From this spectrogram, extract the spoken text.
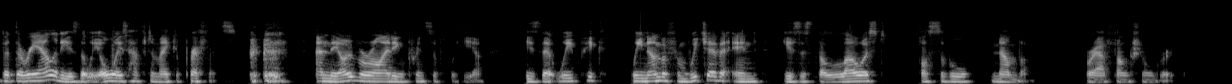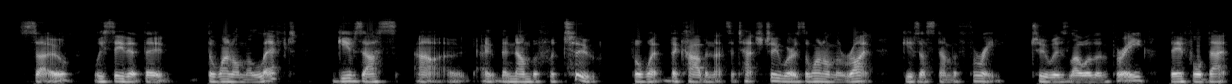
but the reality is that we always have to make a preference. and the overriding principle here is that we pick, we number from whichever end gives us the lowest possible number for our functional group. So we see that the, the one on the left gives us uh, the number for 2 for what the carbon that's attached to, whereas the one on the right gives us number 3. 2 is lower than 3, therefore that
